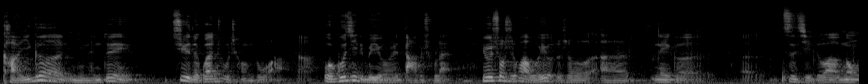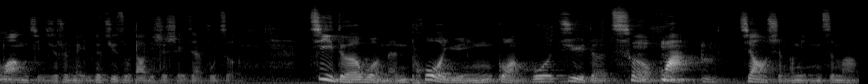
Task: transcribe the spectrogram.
考一个你们对剧的关注程度啊。啊我估计你们有人答不出来，因为说实话，我有的时候呃那个呃自己都要弄忘记，就是每一个剧组到底是谁在负责。记得我们破云广播剧的策划叫什么名字吗？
